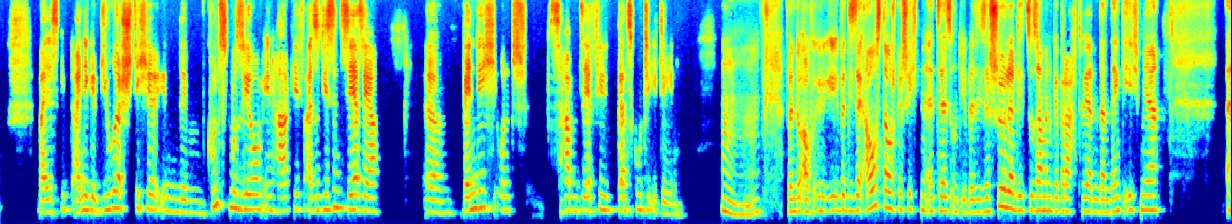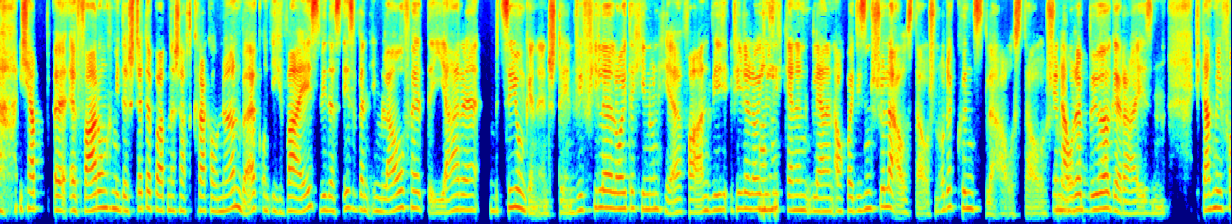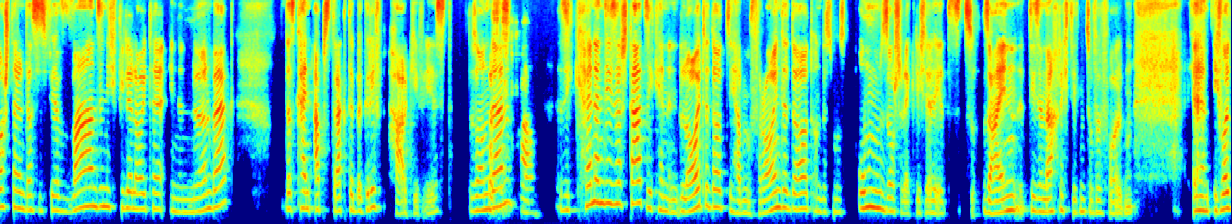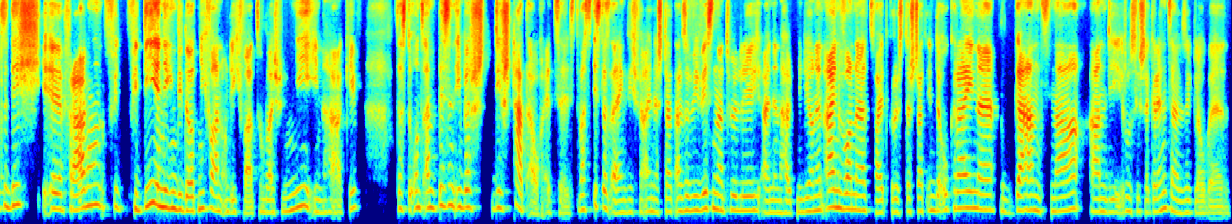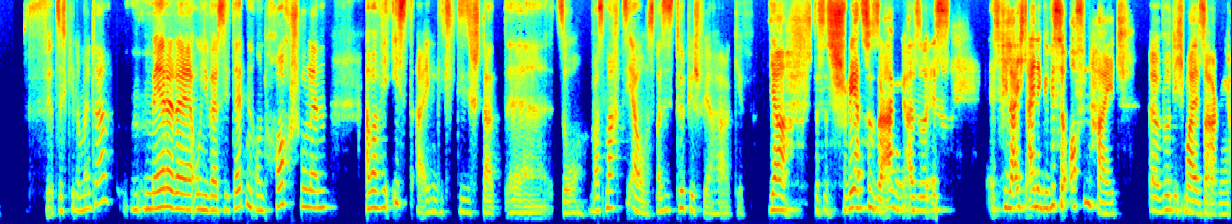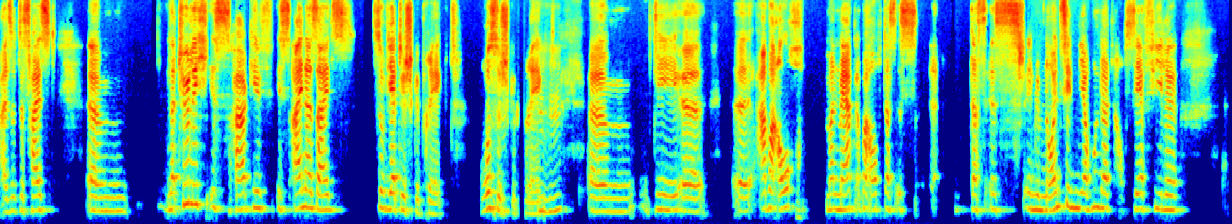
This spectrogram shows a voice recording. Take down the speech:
weil es gibt einige Dürer-Stiche in dem Kunstmuseum in Kharkiv. Also die sind sehr, sehr äh, wendig und haben sehr viel ganz gute Ideen. Mhm. Wenn du auch über diese Austauschgeschichten erzählst und über diese Schüler, die zusammengebracht werden, dann denke ich mir, ich habe äh, Erfahrung mit der Städtepartnerschaft Krakau-Nürnberg und ich weiß, wie das ist, wenn im Laufe der Jahre Beziehungen entstehen, wie viele Leute hin und her fahren, wie viele Leute mhm. sich kennenlernen, auch bei diesen Schüleraustauschen oder Künstleraustauschen genau. oder Bürgerreisen. Ich kann mir vorstellen, dass es für wahnsinnig viele Leute in Nürnberg, das kein abstrakter Begriff Kharkiv ist, sondern Sie kennen diese Stadt, sie kennen Leute dort, sie haben Freunde dort und es muss umso schrecklicher jetzt sein, diese Nachrichten zu verfolgen. Äh, ich wollte dich äh, fragen, für, für diejenigen, die dort nicht waren, und ich war zum Beispiel nie in Kharkiv, dass du uns ein bisschen über die Stadt auch erzählst. Was ist das eigentlich für eine Stadt? Also wir wissen natürlich, eineinhalb Millionen Einwohner, zweitgrößte Stadt in der Ukraine, ganz nah an die russische Grenze. Also ich glaube 40 Kilometer, mehrere Universitäten und Hochschulen. Aber wie ist eigentlich diese Stadt äh, so? Was macht sie aus? Was ist typisch für Kharkiv? Ja, das ist schwer zu sagen. Also es ist vielleicht eine gewisse Offenheit, äh, würde ich mal sagen. Also das heißt, ähm, natürlich ist Kharkiv ist einerseits sowjetisch geprägt, russisch geprägt. Mhm. Ähm, die äh, äh, aber auch, man merkt aber auch, dass es, dass es in dem 19. Jahrhundert auch sehr viele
